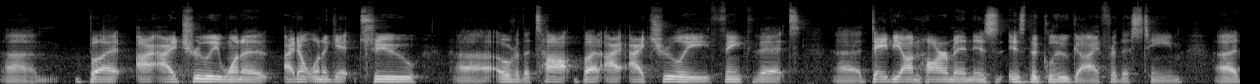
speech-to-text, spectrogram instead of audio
um, but I, I truly want to. I don't want to get too uh, over the top, but I, I truly think that uh, De'Vion Harmon is is the glue guy for this team. Uh,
